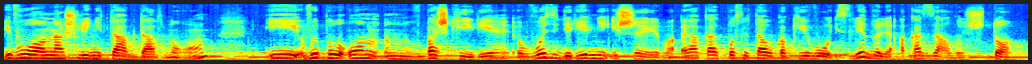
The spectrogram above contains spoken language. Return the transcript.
Его нашли не так давно, и выпал он э, в Башкирии, возле деревни Ишеева. И после того, как его исследовали, оказалось, что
